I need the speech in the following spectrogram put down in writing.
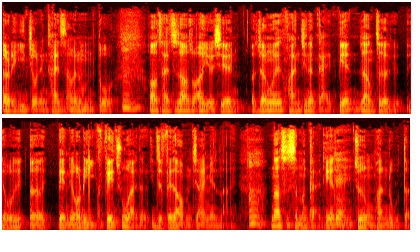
二零一九年开始才会那么多。嗯，哦，才知道说，哦，有些人为环境的改变，让这个流呃扁流鲤飞出来的，一直飞到我们家里面来。嗯，那是什么改变呢？就是我们换路灯，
